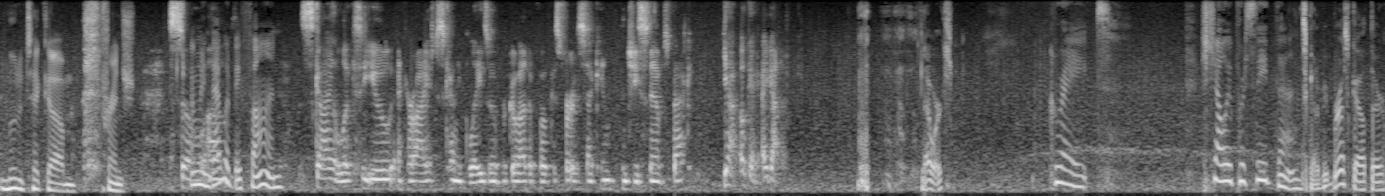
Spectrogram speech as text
lunatic um, fringe. So I mean, that um, would be fun. Sky looks at you, and her eyes just kind of glaze over, go out of focus for a second, and she snaps back. Yeah, okay, I got it. That works. Great. Shall we proceed then? It's going to be brisk out there.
